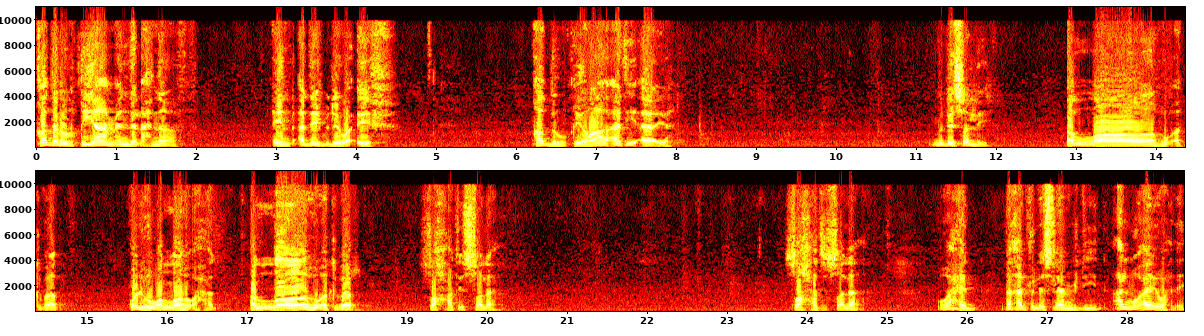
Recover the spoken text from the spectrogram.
قدر القيام عند الأحناف. قديش بده يوقف قدر قراءة آية. بده يصلي. الله أكبر. قل هو الله أحد. الله أكبر. صحت الصلاة. صحت الصلاة. واحد دخل في الإسلام جديد. علمه آية واحدة.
